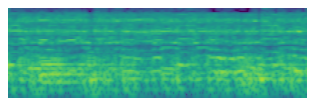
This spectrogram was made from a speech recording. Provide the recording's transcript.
I'm sorry.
